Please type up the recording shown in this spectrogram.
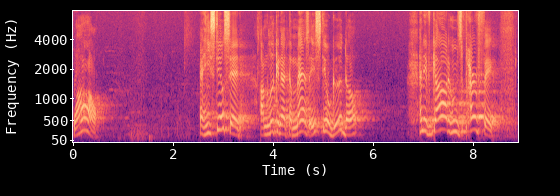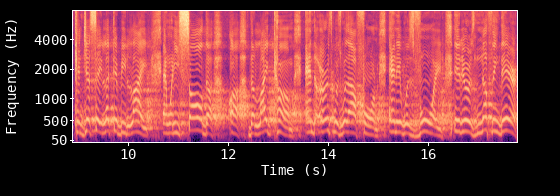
Wow. And he still said, I'm looking at the mess. It's still good though. And if God, who's perfect, can just say, Let there be light, and when he saw the, uh, the light come, and the earth was without form, and it was void, it, there was nothing there,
